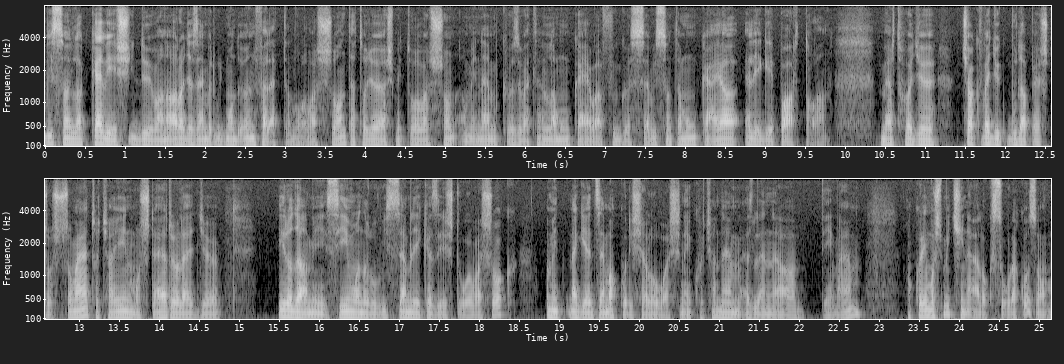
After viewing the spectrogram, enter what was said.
viszonylag kevés idő van arra, hogy az ember úgymond önfeledten olvasson, tehát hogy olyasmit olvasson, ami nem közvetlenül a munkájával függ össze, viszont a munkája eléggé partalan. Mert hogy csak vegyük Budapest ostromát, hogyha én most erről egy irodalmi színvonalú visszaemlékezést olvasok, amit megjegyzem, akkor is elolvasnék, hogyha nem ez lenne a témám, akkor én most mit csinálok? Szórakozom?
